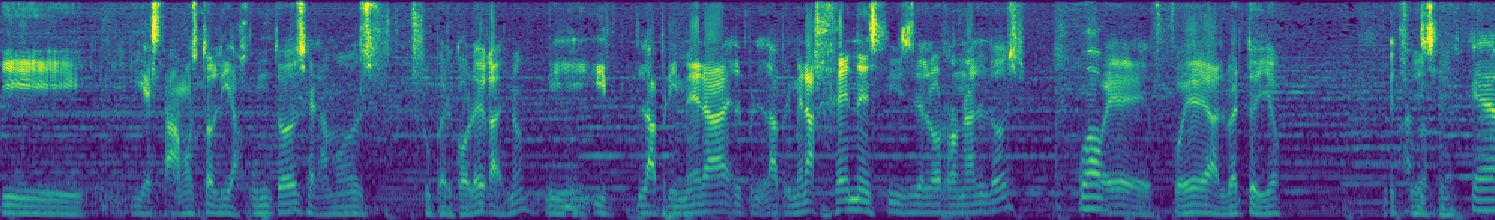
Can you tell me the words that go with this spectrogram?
Y, y estábamos todo el día juntos, éramos súper colegas, ¿no? Y, y la, primera, el- la primera génesis de los Ronaldos Wow. fue, fue Alberto y yo. Sí, sí. que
